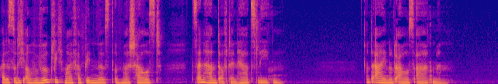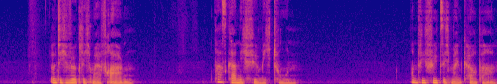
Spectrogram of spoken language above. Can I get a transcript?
Weil dass du dich auch wirklich mal verbindest und mal schaust, seine Hand auf dein Herz legen und ein- und ausatmen und dich wirklich mal fragen, was kann ich für mich tun? Und wie fühlt sich mein Körper an?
